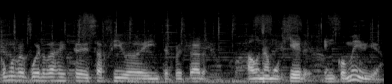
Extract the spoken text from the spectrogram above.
¿Cómo recuerdas este desafío de interpretar a una mujer en comedia?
